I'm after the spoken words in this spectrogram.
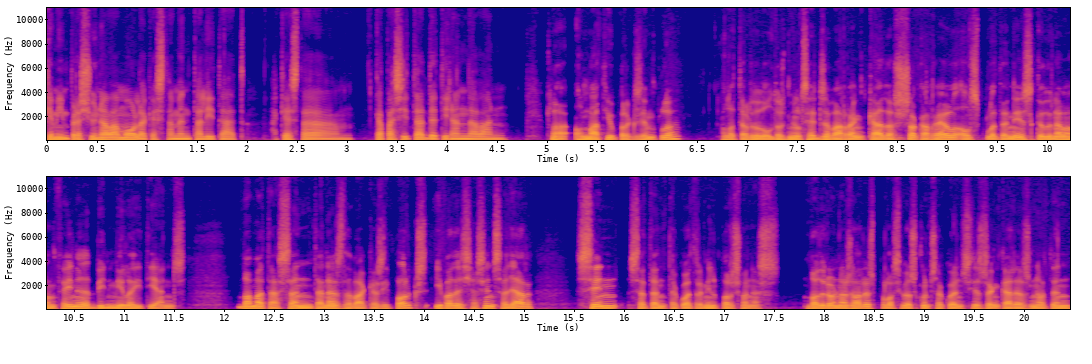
que m'impressionava molt aquesta mentalitat, aquesta capacitat de tirar endavant. Clar, el Matthew, per exemple, a la tardor del 2016 va arrencar de socarrel els plataners que donaven feina a 20.000 haitians. Va matar centenars de vaques i porcs i va deixar sense llar 174.000 persones. Va durar unes hores, però les seves conseqüències encara es noten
